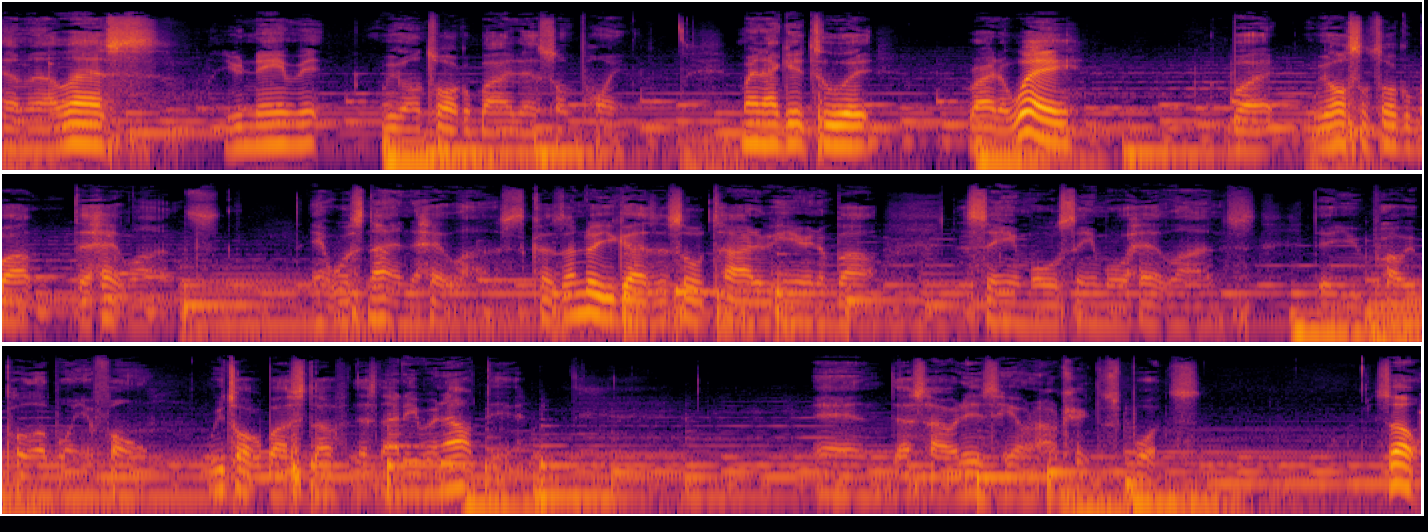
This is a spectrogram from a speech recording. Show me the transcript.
MLS, you name it, we're gonna talk about it at some point. Might not get to it right away, but we also talk about the headlines and what's not in the headlines. Because I know you guys are so tired of hearing about the same old, same old headlines that you probably pull up on your phone. We talk about stuff that's not even out there. And that's how it is here on Outkick the Sports. So,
